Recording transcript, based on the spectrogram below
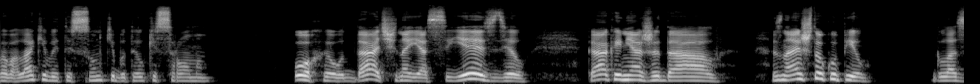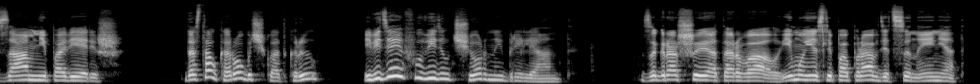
Выволакивает из сумки бутылки с ромом. «Ох, и удачно я съездил! Как и не ожидал! Знаешь, что купил? Глазам не поверишь!» Достал коробочку, открыл, и Ведяев увидел черный бриллиант. За гроши оторвал, ему, если по правде, цены нет.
